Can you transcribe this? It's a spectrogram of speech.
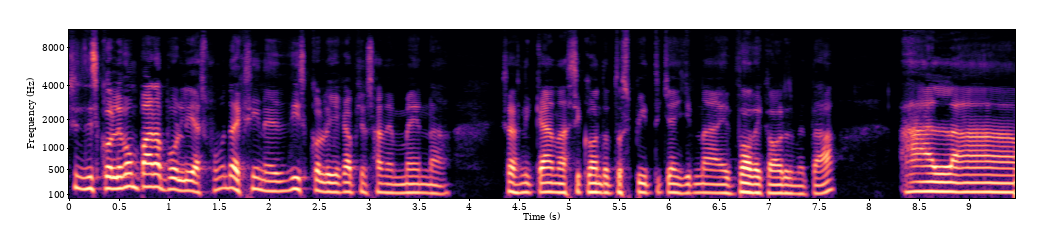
Μμ. ξέρεις, δυσκολευόμαι πάρα πολύ, ας πούμε. Εντάξει, είναι δύσκολο για κάποιον σαν εμένα ξαφνικά να σηκώνεται από το σπίτι του και να γυρνάει 12 ώρες μετά. Αλλά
